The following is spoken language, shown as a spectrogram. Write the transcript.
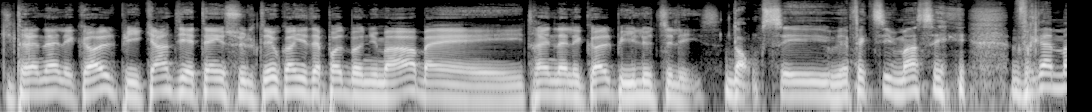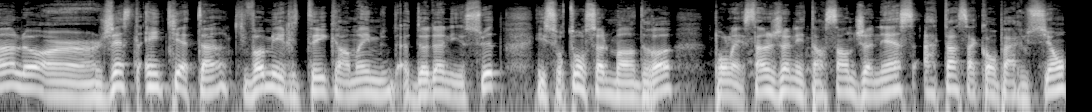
qu'il traînait à l'école, puis quand il était insulté ou quand il était pas de bonne humeur, ben, il traîne à l'école puis il l'utilise. Donc, c'est effectivement, c'est vraiment là, un geste inquiétant qui va mériter quand même de donner suite. Et surtout, on se demandera, pour l'instant, le jeune est en centre jeunesse, attend sa comparution,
